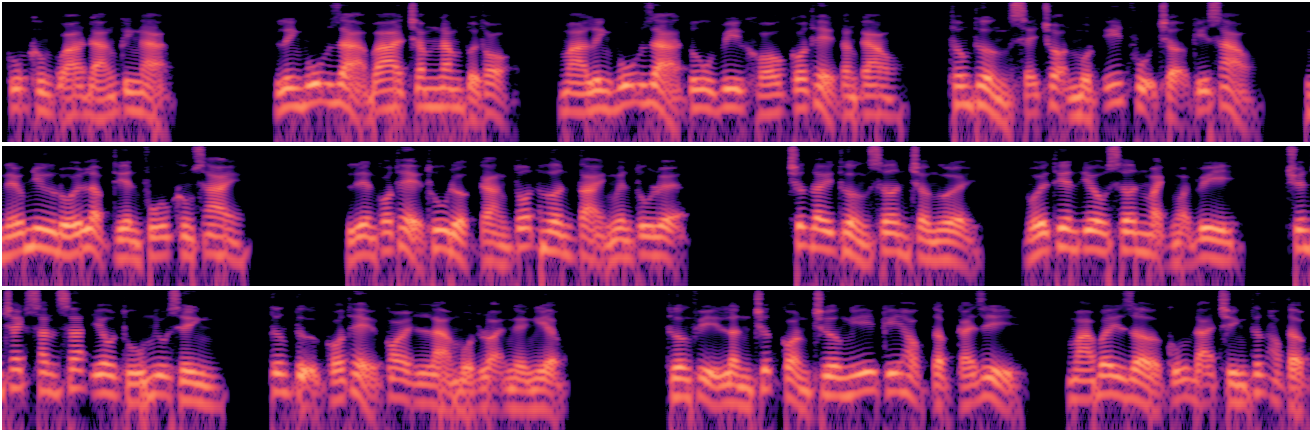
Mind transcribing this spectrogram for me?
cũng không quá đáng kinh ngạc. Linh vũ giả ba trăm năm tuổi thọ, mà linh vũ giả tu vi khó có thể tăng cao, thông thường sẽ chọn một ít phụ trợ kỹ xảo, nếu như đối lập thiên phú không sai, liền có thể thu được càng tốt hơn tài nguyên tu luyện. Trước đây thường sơn chờ người, với thiên yêu sơn mạch ngoại vi, chuyên trách săn sát yêu thú mưu sinh, tương tự có thể coi là một loại nghề nghiệp. Thường phỉ lần trước còn chưa nghĩ kỹ học tập cái gì, mà bây giờ cũng đã chính thức học tập.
